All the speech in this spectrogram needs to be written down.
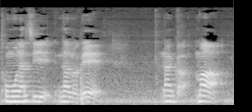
友達なのでなんかまあ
